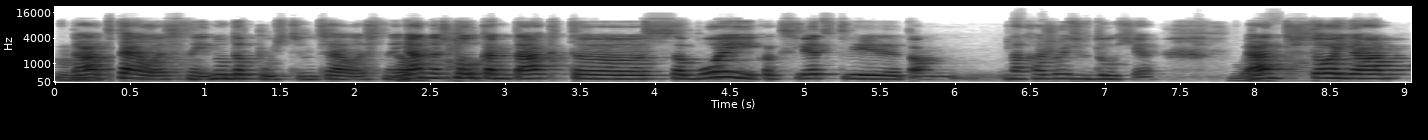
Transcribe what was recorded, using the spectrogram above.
Мгм. Да, целостный, ну, допустим, целостный. Да. Я нашел контакт э, с собой и, как следствие, там, нахожусь в духе. Да. Да, что я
